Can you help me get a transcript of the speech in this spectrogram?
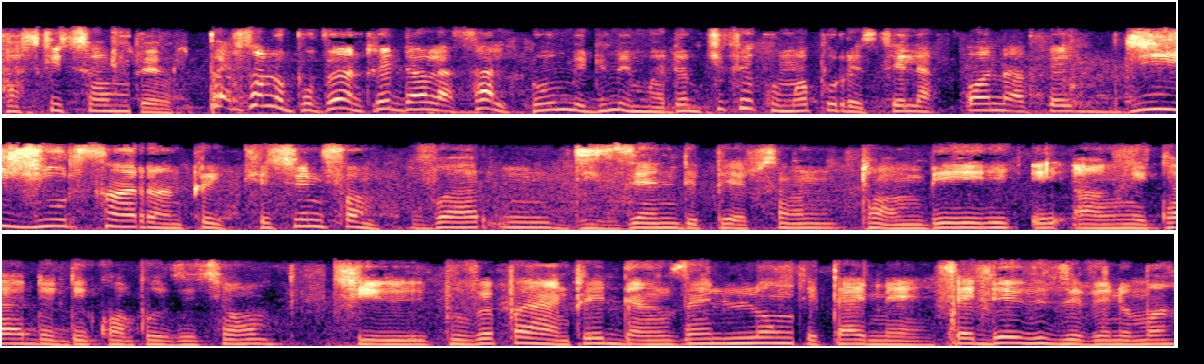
parce qu'ils sont peur. Personne ne pouvait entrer dans la salle. On me dit, mais madame, tu fais comment pour rester là? On a fait 10 jours sans rentrer. Je suis une femme, dizaines de personnes tombées et en état de décomposition. Je ne pouvais pas entrer dans un long détail, mais ces deux événements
